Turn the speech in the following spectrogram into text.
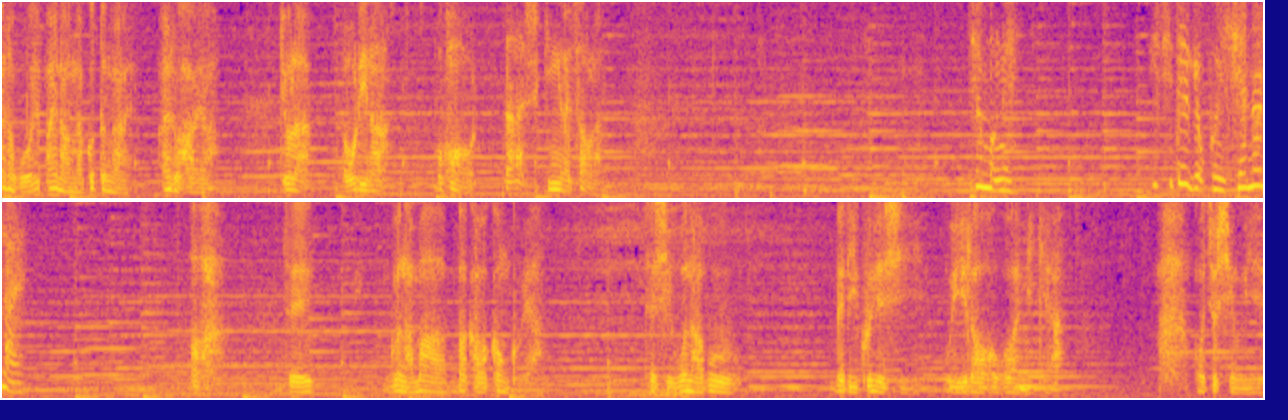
啊若无迄歹人若搁转来，安尼就害啊。对啦，老林啊，我看咱也是紧来走啦。请问诶，你这块玉佩是安怎来？哦，这。阮阿妈捌甲我讲过啊，这是阮阿母要离开的时，唯一留给我的物件，我足想伊的，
